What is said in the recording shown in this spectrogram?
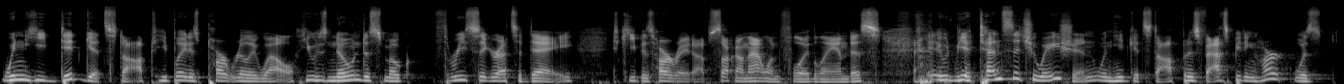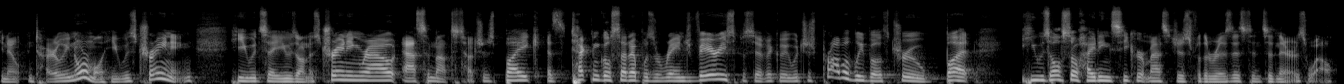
When he did get stopped, he played his part really well. He was known to smoke three cigarettes a day to keep his heart rate up. Suck on that one, Floyd Landis. it would be a tense situation when he'd get stopped, but his fast beating heart was, you know, entirely normal. He was training. He would say he was on his training route, asked him not to touch his bike, as the technical setup was arranged very specifically, which is probably both true, but he was also hiding secret messages for the resistance in there as well.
